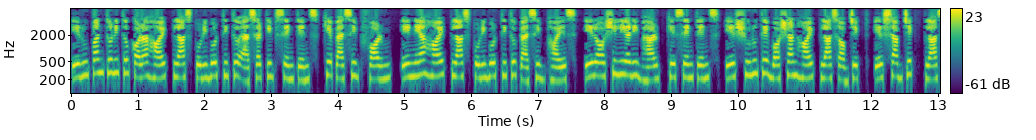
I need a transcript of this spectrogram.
এ রূপান্তরিত করা হয় প্লাস পরিবর্তিত অ্যাসার্টিভ সেন্টেন্স কে প্যাসিভ ফর্ম এ নেয়া হয় প্লাস পরিবর্তিত প্যাসিভ ভয়েস এর অশিলিয়ারি ভার্ব কে সেন্টেন্স এর শুরুতে বসান হয় প্লাস অবজেক্ট এর subject plus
